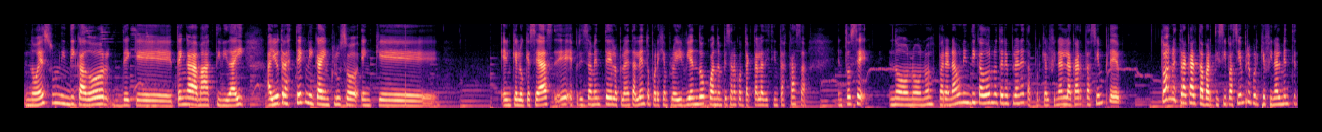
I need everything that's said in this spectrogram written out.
no es un indicador de que tenga más actividad ahí. Hay otras técnicas incluso en que en que lo que se hace es precisamente los planetas lentos, por ejemplo, ir viendo cuando empiezan a contactar las distintas casas. Entonces, no, no, no es para nada un indicador no tener planetas, porque al final la carta siempre, toda nuestra carta participa siempre porque finalmente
